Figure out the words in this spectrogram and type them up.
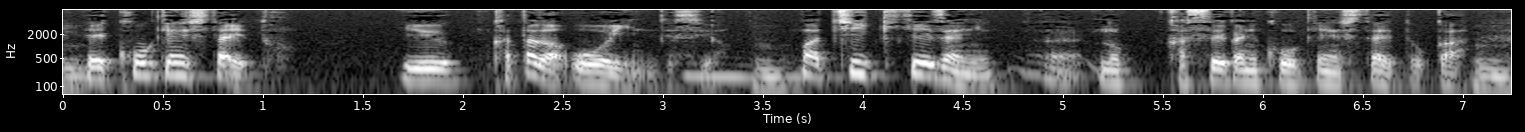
うん。え貢献したいと。いう方が多いんですよ。うん、まあ、地域経済にの活性化に貢献したいとか、うん、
